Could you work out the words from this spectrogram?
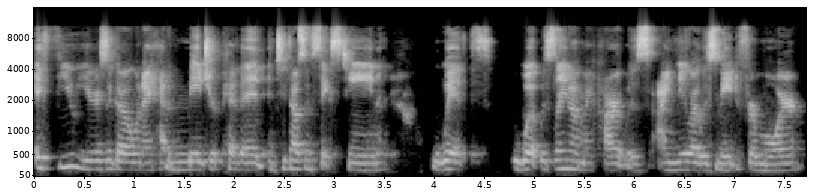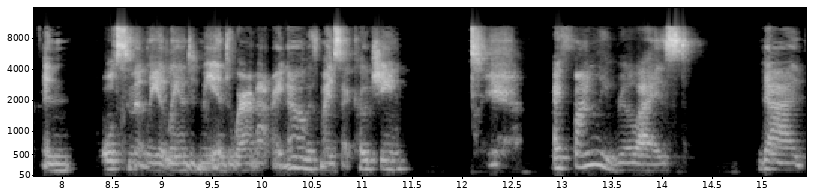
a few years ago when I had a major pivot in 2016 with what was laying on my heart was I knew I was made for more. And ultimately, it landed me into where I'm at right now with mindset coaching. I finally realized that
